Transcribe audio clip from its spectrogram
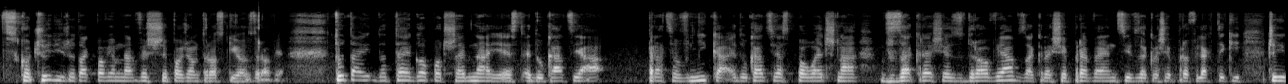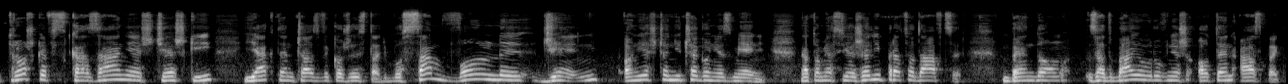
wskoczyli, że tak powiem, na wyższy poziom troski o zdrowie. Tutaj do tego potrzebna jest edukacja pracownika, edukacja społeczna w zakresie zdrowia, w zakresie prewencji, w zakresie profilaktyki, czyli troszkę wskazanie ścieżki, jak ten czas wykorzystać, bo sam wolny dzień on jeszcze niczego nie zmieni. Natomiast jeżeli pracodawcy będą, zadbają również o ten aspekt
